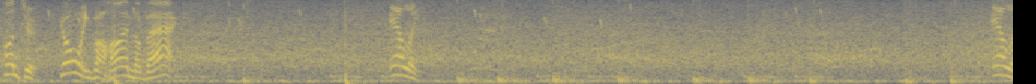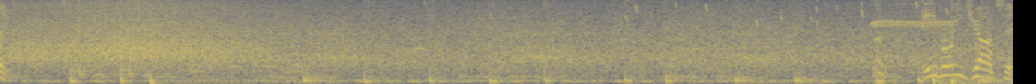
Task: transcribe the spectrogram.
Hunter going behind the back. Elie. Elie. Avery Johnson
